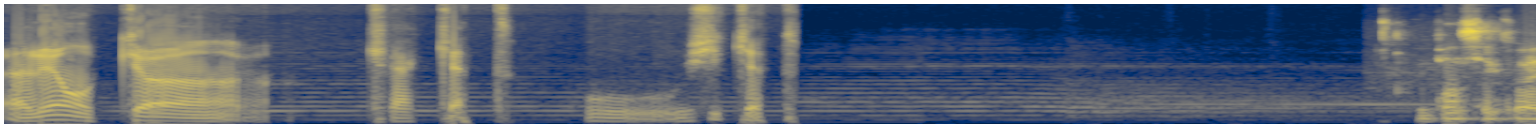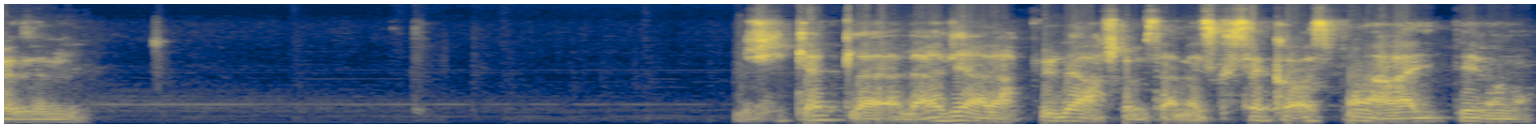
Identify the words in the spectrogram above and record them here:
aller en K... K4 ou J4. Vous pensez quoi, les amis? J4, la, la rivière a l'air plus large comme ça, mais est-ce que ça correspond à la réalité vraiment?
